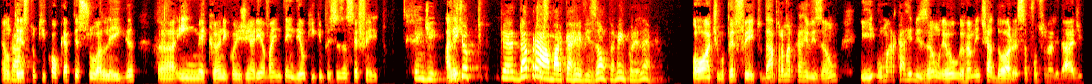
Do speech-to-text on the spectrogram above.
é um tá. texto que qualquer pessoa leiga uh, em mecânica ou engenharia vai entender o que, que precisa ser feito. Entendi. Além... Eu... É, dá para marcar revisão também, por exemplo? Ótimo, perfeito. Dá para marcar revisão e o marcar revisão eu, eu realmente adoro essa funcionalidade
